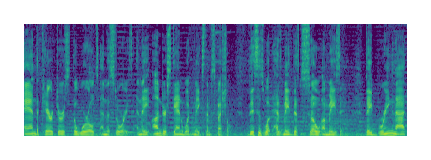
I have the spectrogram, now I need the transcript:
and the characters, the worlds, and the stories, and they understand what makes them special. This is what has made this so amazing. They bring that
